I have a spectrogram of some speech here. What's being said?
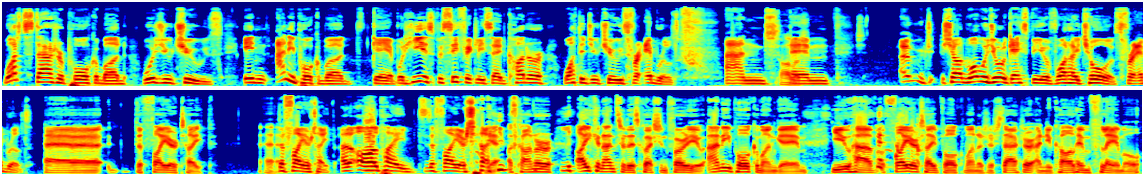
What starter Pokemon would you choose in any Pokemon game? But he has specifically said, Connor, what did you choose for Emerald? And um, uh, Sean, what would your guess be of what I chose for Emerald? Uh, the fire type. the fire type. At all points, the fire type. Yeah, uh, Connor, I can answer this question for you. Any Pokemon game, you have a fire type Pokemon as your starter, and you call him Flamo.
